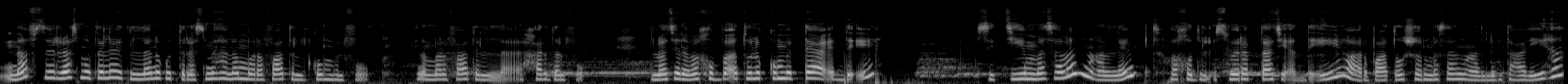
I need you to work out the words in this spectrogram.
نفس الرسمة طلعت اللي أنا كنت رسمها لما رفعت الكم لفوق. لما رفعت الحردة لفوق. دلوقتي أنا باخد بقى طول الكم بتاعي قد إيه؟ ستين مثلا علمت. واخد الاسورة بتاعتي قد إيه؟ أربعتاشر مثلا علمت عليها.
